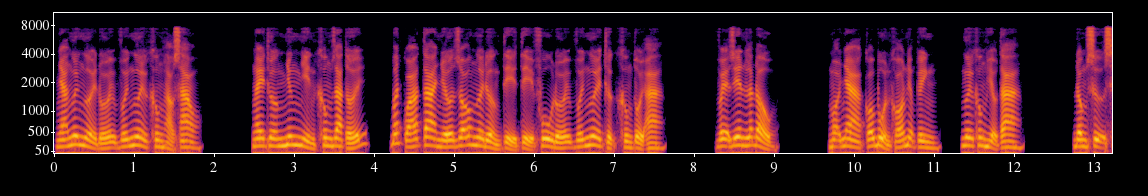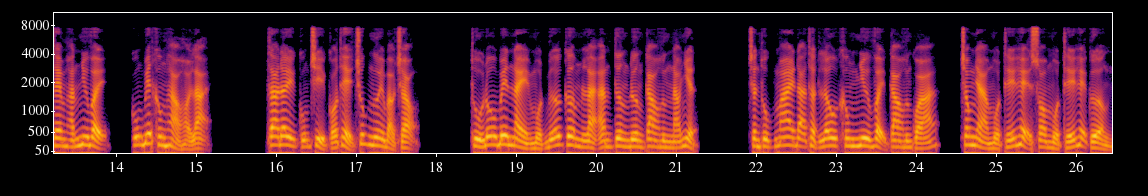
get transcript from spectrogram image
nhà ngươi người đối với ngươi không hảo sao. Ngày thường nhưng nhìn không ra tới, bất quá ta nhớ rõ ngươi đường tỷ tỷ phu đối với ngươi thực không tội a. À. Vệ Diên lắc đầu. Mọi nhà có buồn khó niệm kinh, ngươi không hiểu ta. Đồng sự xem hắn như vậy, cũng biết không hảo hỏi lại. Ta đây cũng chỉ có thể chúc ngươi bảo trọng. Thủ đô bên này một bữa cơm là ăn tương đương cao hưng náo nhiệt. Trần Thục Mai đã thật lâu không như vậy cao hứng quá, trong nhà một thế hệ so một thế hệ cường,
